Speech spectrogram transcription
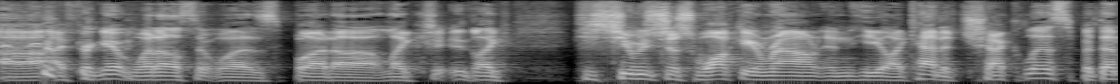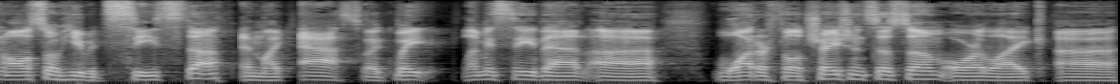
Uh, I forget what else it was, but uh, like, like he, she was just walking around, and he like had a checklist, but then also he would see stuff and like ask, like, wait, let me see that uh, water filtration system, or like, uh,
